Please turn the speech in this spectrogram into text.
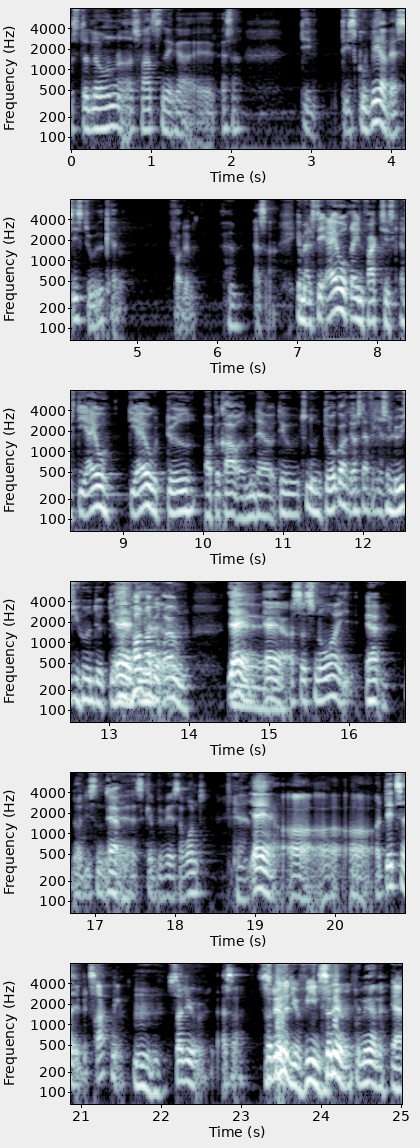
Stallone og Schwarzenegger. Øh, altså, det, det skulle ved at være sidste udkald for dem. Ja. Altså, Jamen altså, det er jo rent faktisk, altså de er jo, de er jo døde og begravet, men det er jo, det er jo sådan nogle dukker, det er også derfor, de er så løse i huden, de, de har Ja, ja, hånden de op i røven. ja, ja, Øh, ja, ja, og så snore i, Ja, når de sådan Ja. skal, skal bevæge sig rundt. Ja. Ja, ja, og, og, og, og det taget i betragtning, mm. så er det jo, altså... Så, Så spiller de jo fint. Så er det jo imponerende. ja,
